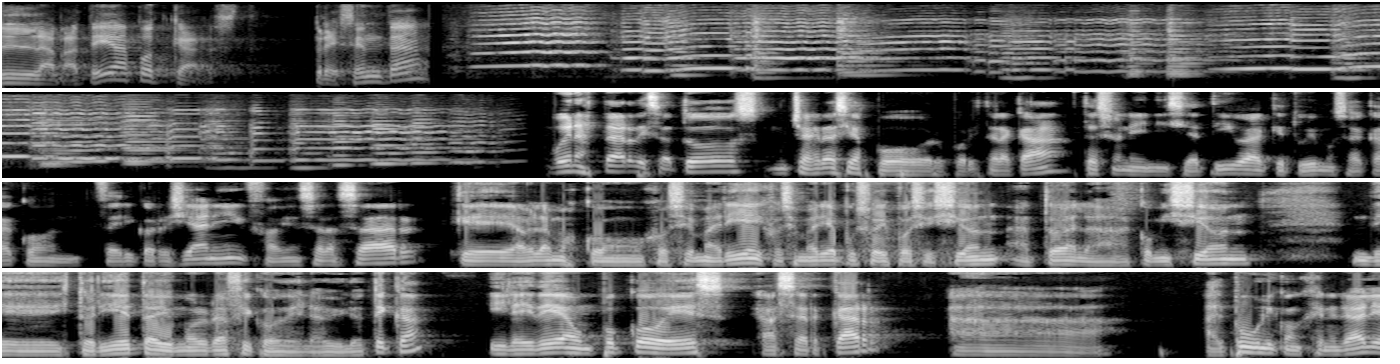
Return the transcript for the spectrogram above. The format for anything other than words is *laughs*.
La Batea Podcast presenta. Buenas tardes a todos, muchas gracias por, por, estar acá. Esta es una iniciativa que tuvimos acá con Federico Reggiani, Fabián Salazar, que hablamos con José María y José María puso a disposición a toda la comisión de historieta y humor gráfico de la biblioteca. Y la idea un poco es acercar al público en general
